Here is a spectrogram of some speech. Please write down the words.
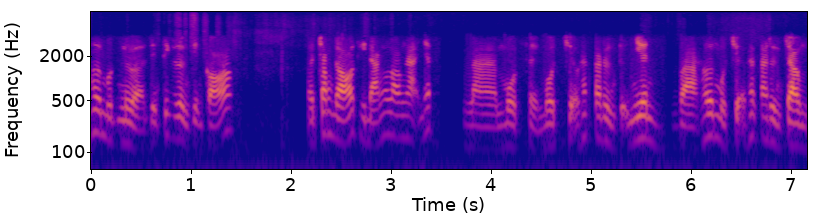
hơn một nửa diện tích rừng hiện có. Ở trong đó thì đáng lo ngại nhất là 1,1 triệu hecta rừng tự nhiên và hơn 1 triệu hecta rừng trồng.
